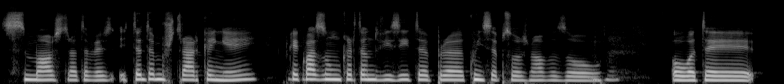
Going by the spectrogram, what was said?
se mostra através. e tenta mostrar quem é, porque é quase um cartão de visita para conhecer pessoas novas ou, Uhum. ou até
